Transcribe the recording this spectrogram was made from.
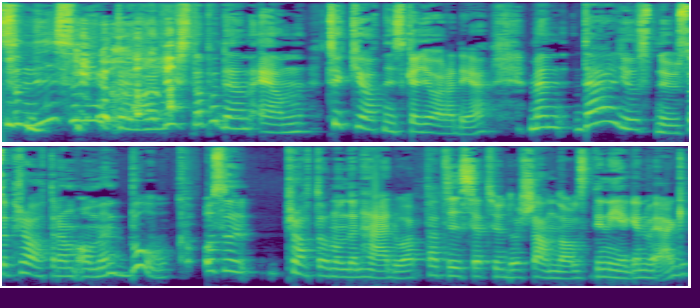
så ni som inte har lyssnat på den än tycker jag att ni ska göra det. Men där just nu så pratar de om en bok och så pratar hon om den här då, Patricia Tudor Sandahls Din egen väg.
